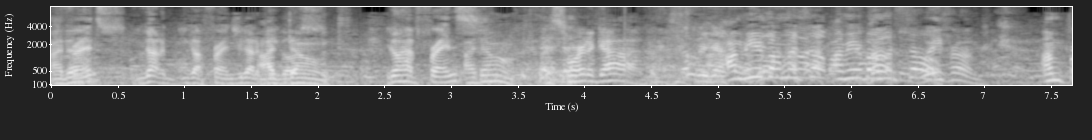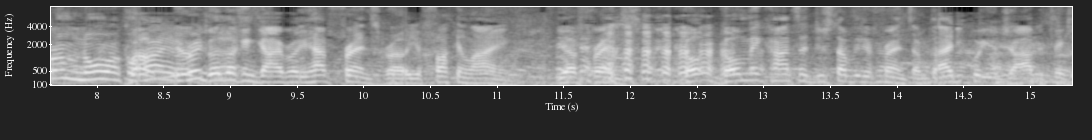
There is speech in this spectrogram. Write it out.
I don't. Friends? You got you got friends. You got I don't. You don't have friends. I don't. I swear to God. I'm here by myself. I'm here by myself. Where are you from? I'm from Norwalk, Bro, Ohio. you're a good-looking guy, bro. You have friends, bro. You're fucking lying. You have friends. go go make content. Do stuff with your friends. I'm glad you quit your job. It takes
